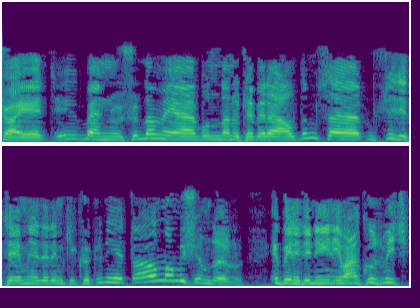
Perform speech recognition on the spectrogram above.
Şayet ben şundan veya bundan öteberi aldımsa sizi temin ederim ki kötü niyetle almamışımdır. E beni dinleyin Ivan Kuzmiç.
